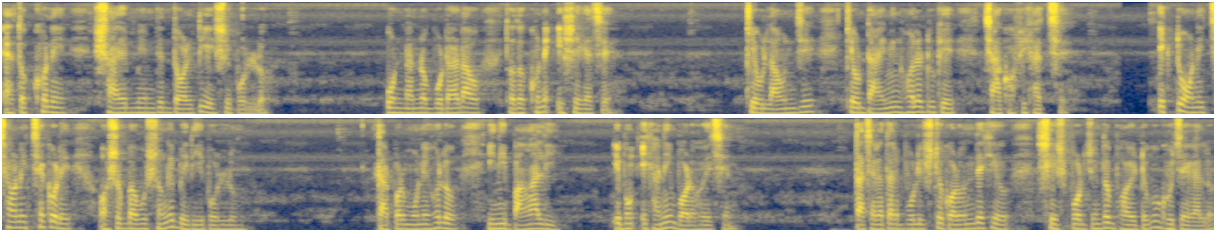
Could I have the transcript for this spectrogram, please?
এতক্ষণে সাহেব মেমদের দলটি এসে পড়ল। অন্যান্য বোর্ডাররাও ততক্ষণে এসে গেছে। কেউ লাউঞ্জে কেউ ডাইনিং হলে ঢুকে চা কফি খাচ্ছে। একটু অনিচ্ছা অনিচ্ছা করে অশোকবাবুর সঙ্গে বেরিয়ে পড়লুম। তারপর মনে হলো ইনি বাঙালি এবং এখানেই বড় হয়েছেন। তাছাড়া তার বলিষ্ঠ গড়ন দেখেও শেষ পর্যন্ত ভয়টুকু ঘুচে গেল।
